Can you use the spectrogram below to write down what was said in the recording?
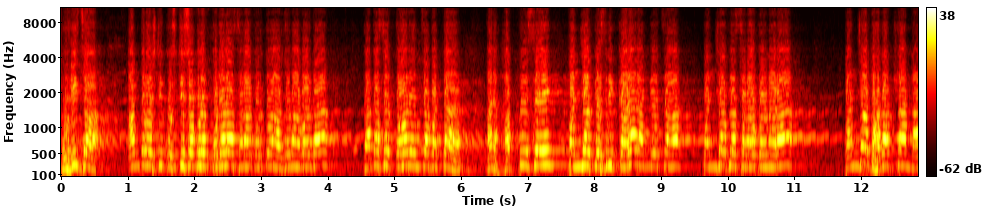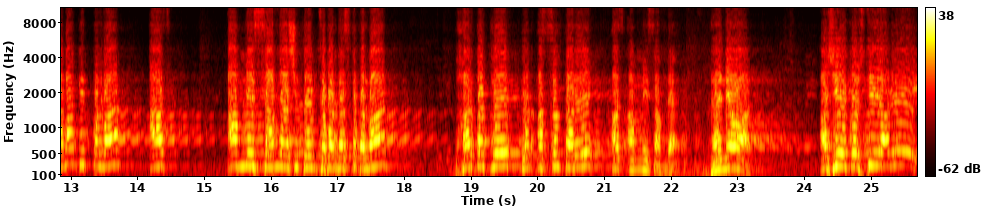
मोहीचा आंतरराष्ट्रीय कुस्ती संकुलन पुण्याला सराव करतो अर्जुन आबादा. काकासाहेब पवार यांचा पट्टा आणि हप्पी पंजाब केसरी काळ्या रांगेचा पंजाबला सराव करणारा पंजाब भागातला नामांकित पलवान आज आमने सामने अशी दोन जबरदस्त पलवान. भारतातले दोन अस्सल तारे आज आमने सामने आहे धन्यवाद. अशी एक गोष्टी लागली.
